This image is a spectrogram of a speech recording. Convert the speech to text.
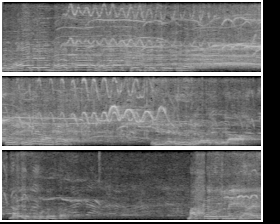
ஒரு மாபெரும் மகத்தான வரலாற்றை படைத்திருக்கிற ஒரு நிகழ்வாக இந்த விருதுகள் வழங்கும் விழா. நடைபெற்றுக் கொண்டிருக்கிறது. மக்கள் ஒற்றுமை பேரணி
